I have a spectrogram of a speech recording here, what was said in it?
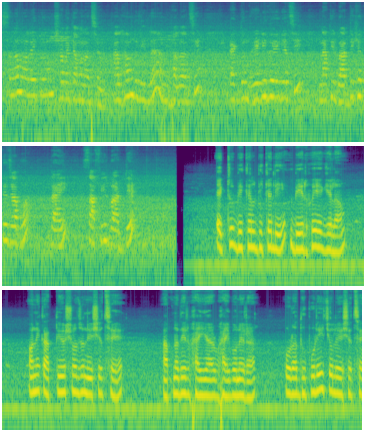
আসসালামু আলাইকুম, সবাই কেমন আছেন? আলহামদুলিল্লাহ, আমি ভালো আছি। একদম রেডি হয়ে গেছি। নাতির বার্থডে খেতে যাব, তাই সাফির বার্থডে। একটু বিকেল বিকেলই বের হয়ে গেলাম। অনেক আত্মীয় স্বজন এসেছে। আপনাদের ভাই আর ভাই বোনেরা, ওরা দুপুরেই চলে এসেছে।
